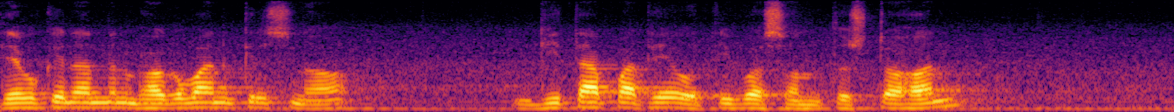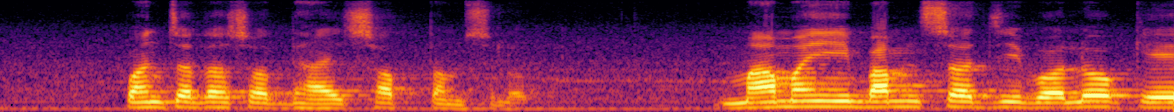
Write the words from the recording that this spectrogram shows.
দেবকীনন্দন ভগবান কৃষ্ণ গীতা পাঠে অতীব সন্তুষ্ট হন। পঞ্চদশ অধ্যায়, সপ্তম শ্লোক। মাময়ী বংশ জীবলোকে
